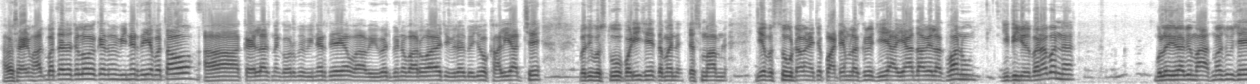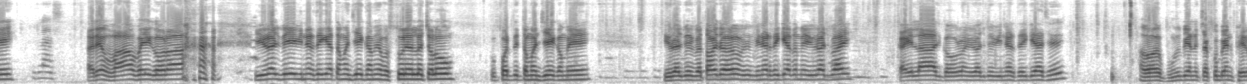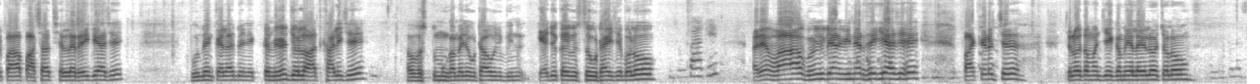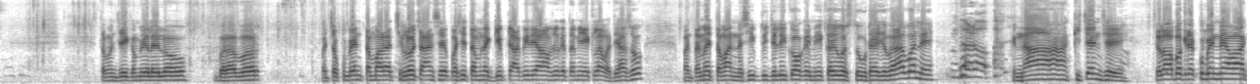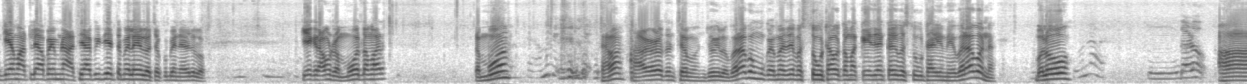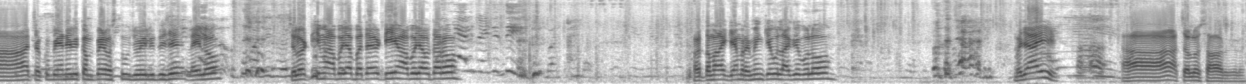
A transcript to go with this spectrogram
હવે સાઈડમાં હાથ બતાવો ચલો કે તમે વિનર થઈ ગયા બતાવો. હા કૈલાસ ને ગૌરવભાઈ વિનર થઈ ગયા વાહ વિરાજભાઈનો વારો આવ્યો છે. વિરાજભાઈ જો ખાલી હાથ છે. બધી વસ્તુઓ પડી છે. તમે ચશ્મા જે વસ્તુ ઉઠાવે ને પાટેમ લખ્યું છે, જે યાદ આવે લખવાનું. જીતી ગયો. બરાબર ને? બોલો યુવરાજભાઈ મારા હાથમાં શું છે? અરે વાહ ભાઈ ગૌરવ યુવરાજભાઈ વિનર થઈ ગયા. તમે જે ગમે વસ્તુ લઈ લો. ચલો ઉપરથી તમે જે ગમે. યુવરાજભાઈ બતાવો વિનર થઈ ગયા તમે યુવરાજભાઈ. કૈલાસ ગૌરવ યુવરાજભાઈ વિનર થઈ ગયા છે. હવે ભૂમિબેન અને ચક્કુબેન ફેર પાછા છેલ્લે રહી ગયા છે. ભૂમિબેન કૈલાસબેન એક મિનિટ જોઈ હાથ ખાલી છે. હવે વસ્તુ હું ગમે તે ઉઠાવું છું કહેજો કઈ વસ્તુ ઉઠાવી છે બોલો. અરે વાહ ભૂમિબેન વિનર થઈ ગયા છે. પાકેટ જ છે. ચલો તમે જે ગમે લઈ લો ચલો. તમે જે ગમે લઈ લો બરાબર. ચકુબેન તમારા છેલ્લો ચાન્સ છે. પછી તમને ગિફ્ટ આપી દેવા આવશો કે તમે એકલા વધ્યા છો. પણ તમે તમારા નસીબથી જલ્દી કહો કે મેં કઈ વસ્તુ ઉઠાવી છે બરાબર ને? ના કિચન છે. ચલો આ બક ચક્કુબેનને આ ગેમ આટલે આપણે એમને હાથે આપી દઈએ. તમે લઈ લો ચક્કુબેન ચલો. એક રાઉન્ડ રમવો તમારે? રમવો હા? હા હેડો તમે ચલો જોઈ લો. બરાબર હું કઈ વસ્તુ ઉઠાવો તમારે કઈ દે કઈ વસ્તુ ઉઠાવી મેં. બરાબર ને? બોલો. હા ચક્કુબેને બી કમ્પેર વસ્તુ જોઈ લીધું છે. લઈ લો. ચલો ટીમ આ બાજુ બતાવ્યો ટીમ આ બાજુ આવતા રહો. હવે તમારા ગેમ રમીને કેવું લાગ્યું બોલો? મજા આવી. હા. ચલો સારું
